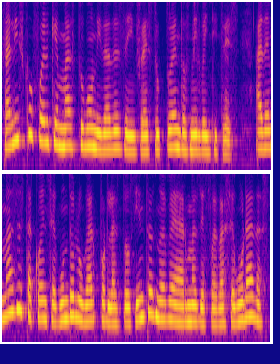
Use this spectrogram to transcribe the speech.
Jalisco fue el que más tuvo unidades de infraestructura en 2023. Además destacó en segundo lugar por las 209 armas de fuego aseguradas.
